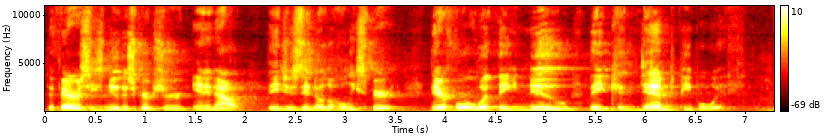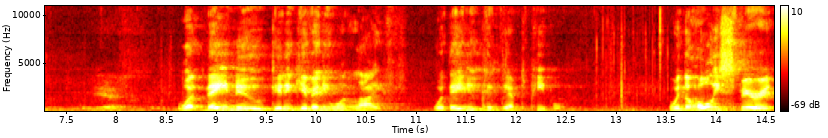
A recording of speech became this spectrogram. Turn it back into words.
The Pharisees knew the scripture in and out, they just didn't know the Holy Spirit. Therefore, what they knew, they condemned people with. Yes. What they knew didn't give anyone life, what they knew condemned people. When the Holy Spirit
